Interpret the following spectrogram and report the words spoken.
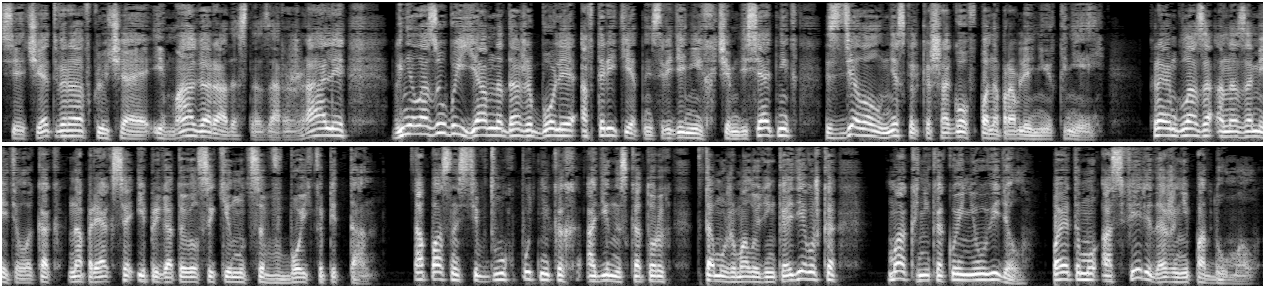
Все четверо, включая и мага, радостно заржали. Гнилозубый, явно даже более авторитетный среди них, чем десятник, сделал несколько шагов по направлению к ней. Краем глаза она заметила, как напрягся и приготовился кинуться в бой капитан. Опасности в двух путниках, один из которых, к тому же молоденькая девушка, маг никакой не увидел поэтому о сфере даже не подумал.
